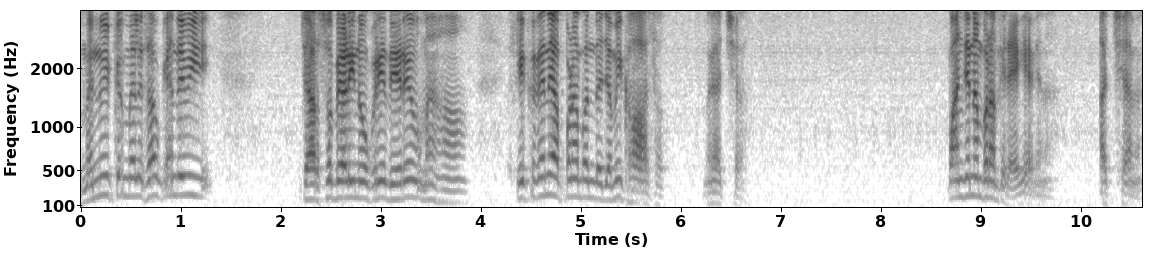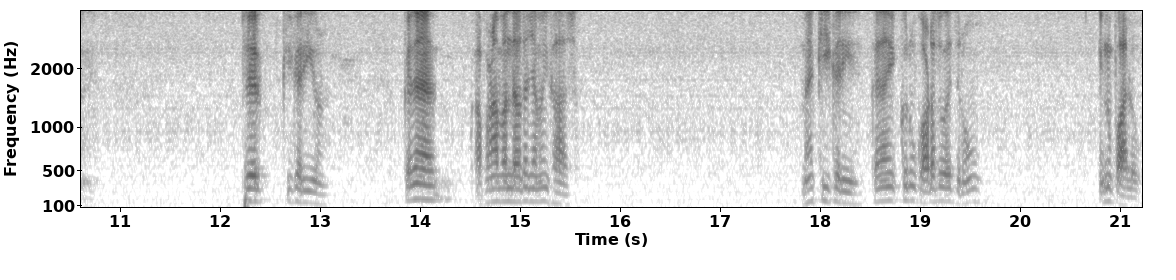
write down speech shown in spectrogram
ਮੈਨੂੰ ਇੱਕ ਐਮਐਲਏ ਸਾਹਿਬ ਕਹਿੰਦੇ ਵੀ 442 ਨੌਕਰੀਆਂ ਦੇ ਰਹੇ ਹੋ? ਮੈਂ ਹਾਂ। ਇੱਕ ਕਹਿੰਦੇ ਆਪਣਾ ਬੰਦਾ ਜਮੀ ਖਾਸ। ਮੈਂ ਕਿਹਾ, ਅੱਛਾ। ਪੰਜ ਨੰਬਰਾਂ ਤੇ ਰਹਿ ਗਿਆ ਕਹਿੰਦਾ। ਅੱਛਾ, ਮੈਂ ਫਿਰ ਕੀ ਕਰੀਏ ਹੁਣ? ਕਹਿੰਦਾ, ਆਪਣਾ ਬੰਦਾ ਤਾਂ ਜਮੀ ਖਾਸ। ਮੈਂ ਕੀ ਕਰੀਏ? ਕਹਿੰਦਾ, ਇੱਕ ਨੂੰ ਕੱਢ ਦੋ ਇਧਰੋਂ। ਇਹਨੂੰ ਪਾ ਲਓ।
